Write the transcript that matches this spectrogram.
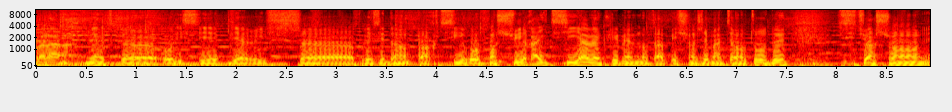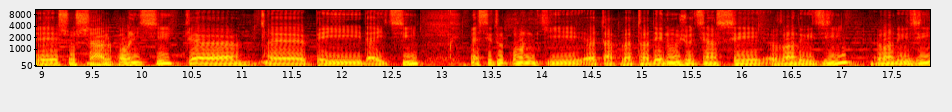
Voilà, maître au lycée Pierre Rich, euh, président parti Reconstruire Haïti avec lui-même. Nous avons échangé matin autour de situation sociale, politique, euh, euh, pays d'Haïti. Merci tout le monde qui euh, t'a attendu nous. Je tiens c'est vendredi, vendredi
